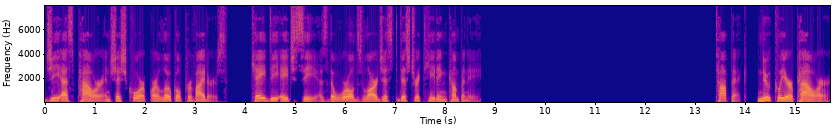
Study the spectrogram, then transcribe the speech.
GS Power and Shish Corp are local providers. KDHC is the world's largest district heating company. Nuclear power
